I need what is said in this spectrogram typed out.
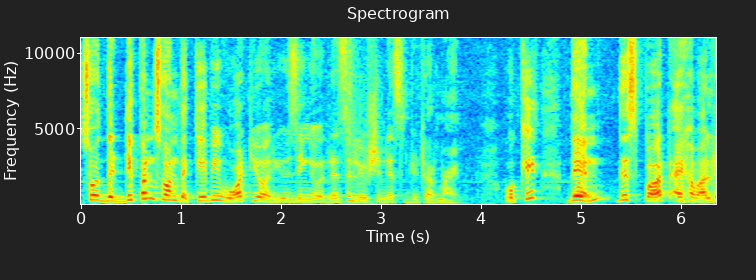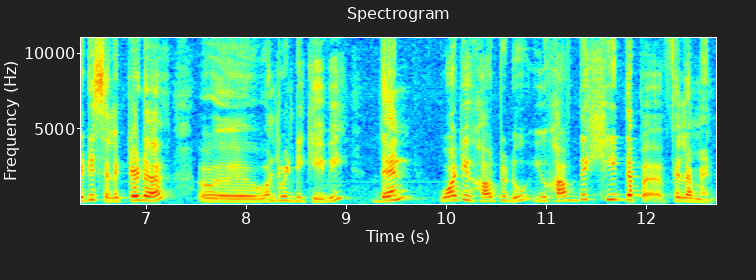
So, that depends on the kV what you are using your resolution is determined. Okay. Then this part I have already selected a uh, 120 kV then what you have to do, you have to heat the filament.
